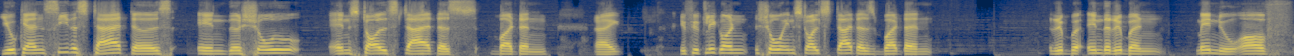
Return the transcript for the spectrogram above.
you can see the status in the show install status button, right? If you click on show install status button in the ribbon menu of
